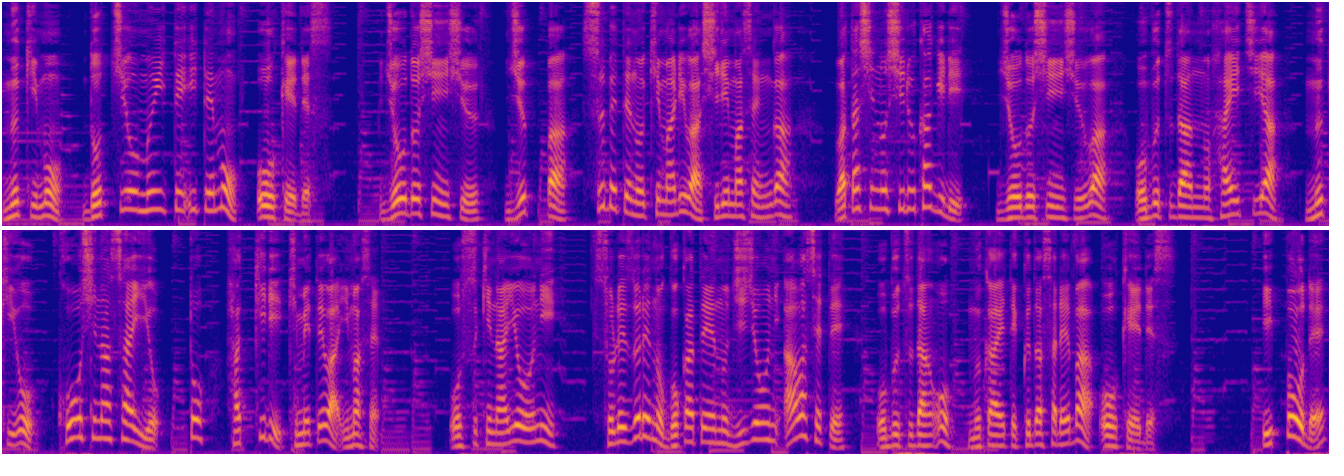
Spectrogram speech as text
向きもどっちを向いていても OK です。浄土真宗10%すべての決まりは知りませんが、私の知る限り、浄土真宗はお仏壇の配置や向きをこうしなさいよとはっきり決めてはいません。お好きなように、それぞれのご家庭の事情に合わせてお仏壇を迎えてくだされば OK です。一方で、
